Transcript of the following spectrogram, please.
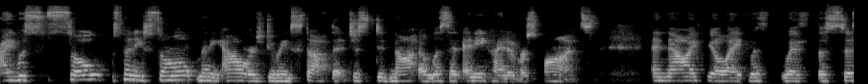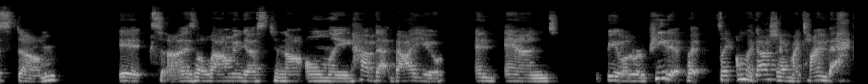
i was so spending so many hours doing stuff that just did not elicit any kind of response. And now i feel like with with the system it uh, is allowing us to not only have that value and and be able to repeat it but it's like oh my gosh i have my time back.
